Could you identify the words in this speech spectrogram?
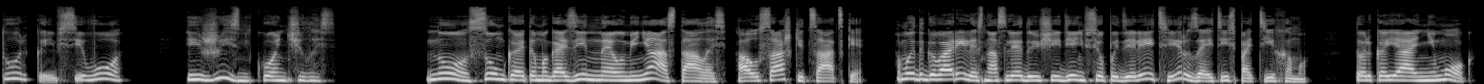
Только и всего. И жизнь кончилась. «Ну, сумка эта магазинная у меня осталась, а у Сашки цацки. Мы договорились на следующий день все поделить и разойтись по-тихому. Только я не мог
